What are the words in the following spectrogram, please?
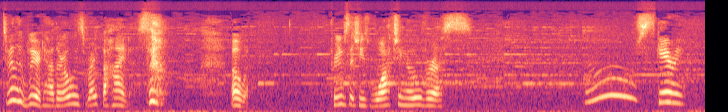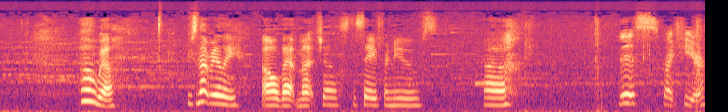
It's really weird how they're always right behind us. oh well. Proves that she's watching over us scary. Oh well. There's not really all that much else to say for news. Uh, this right here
